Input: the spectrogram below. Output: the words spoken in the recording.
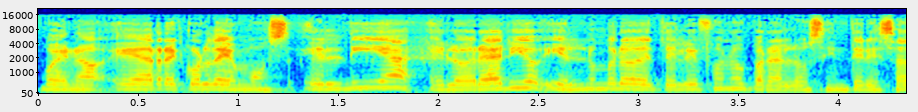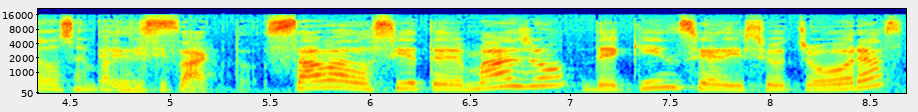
Bueno, eh, recordemos el día, el horario y el número de teléfono para los interesados en participar. Exacto, sábado 7 de mayo de 15 a 18 horas.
